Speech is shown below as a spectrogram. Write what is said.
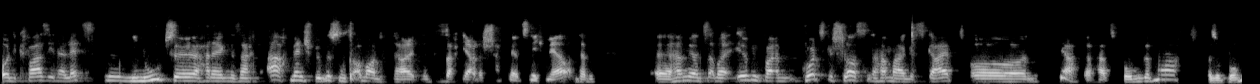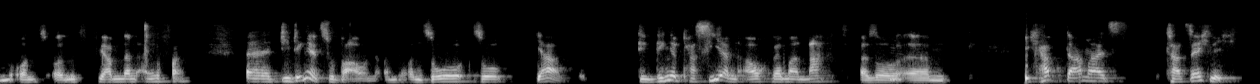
Und quasi in der letzten Minute hat er gesagt, ach Mensch, wir müssen uns auch mal unterhalten. Und gesagt, ja, das schaffen wir jetzt nicht mehr. Und dann äh, haben wir uns aber irgendwann kurz geschlossen, haben mal geskypt und ja, dann hat's Bumm gemacht, also Bumm und, und wir haben dann angefangen, äh, die Dinge zu bauen und, und so, so, ja, die Dinge passieren auch, wenn man macht. Also mhm. ähm, ich habe damals tatsächlich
